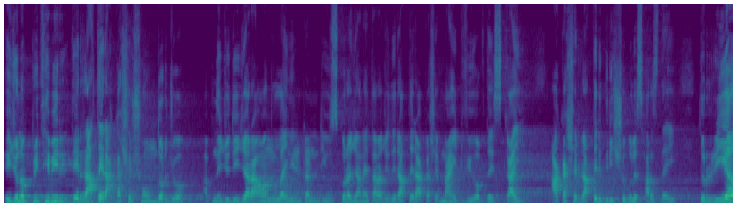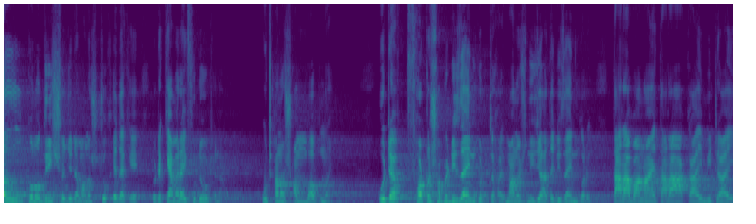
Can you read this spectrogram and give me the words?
এই জন্য পৃথিবীরতে রাতের আকাশের সৌন্দর্য, আপনি যদি যারা অনলাইন ইন্টারনেট ইউজ করা জানে, তারা যদি রাতের আকাশের night view of the sky, আকাশের রাতের দৃশ্য বলে সার্চ দেয় তো রিয়াল কোনো দৃশ্য যেটা মানুষ চোখে দেখে, ওটা ক্যামেরায় ফুটে ওঠে না। উঠানো সম্ভব নয়। ওটা ফটোশপে ডিজাইন করতে হয়। মানুষ নিজে হাতে ডিজাইন করে। তারা বানায়, তারা আঁকায়, মিটায়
